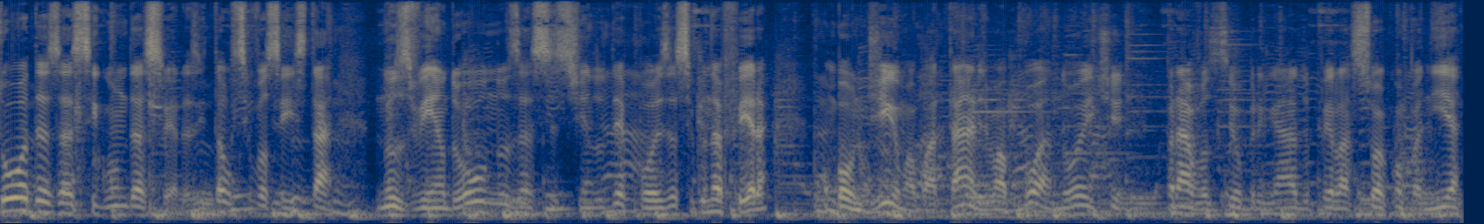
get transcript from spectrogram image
todas as segundas-feiras. Então, se você está nos vendo ou nos assistindo depois da segunda-feira, um bom dia, uma boa tarde, uma boa noite para você. Obrigado pela sua companhia,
